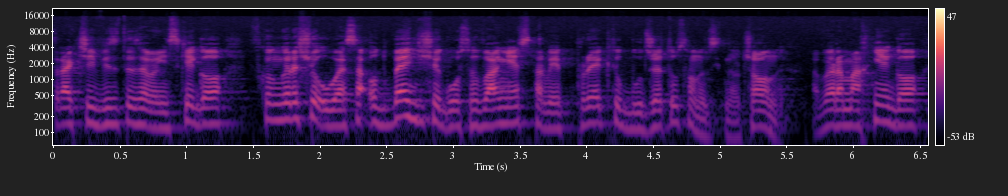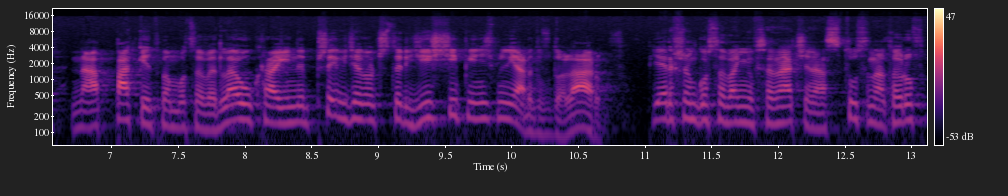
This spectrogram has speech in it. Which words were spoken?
trakcie wizyty Zeleńskiego w Kongresie USA odbędzie się głosowanie w sprawie projektu budżetu Stanów Zjednoczonych. A w ramach niego na pakiet pomocowy dla Ukrainy przewidziano 45 miliardów dolarów. W pierwszym głosowaniu w Senacie na 100 senatorów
